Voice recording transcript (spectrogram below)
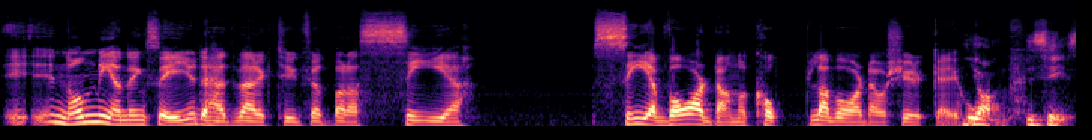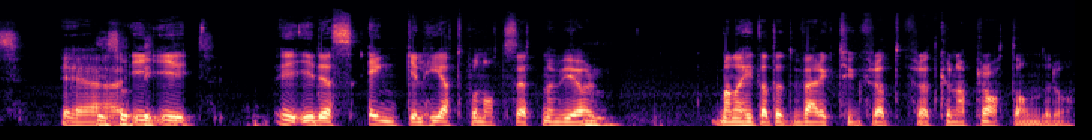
i någon mening så är ju det här ett verktyg för att bara se, se vardagen och koppla vardag och kyrka ihop. Ja, precis. Eh, i, i, i, dess enkelhet på något sätt, men vi har, mm. man har hittat ett verktyg för att, för att kunna prata om det då.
